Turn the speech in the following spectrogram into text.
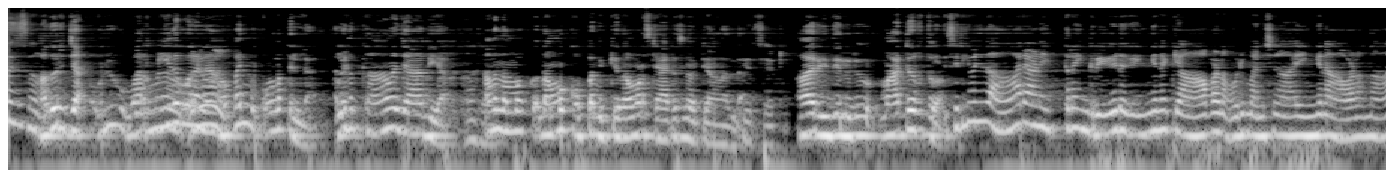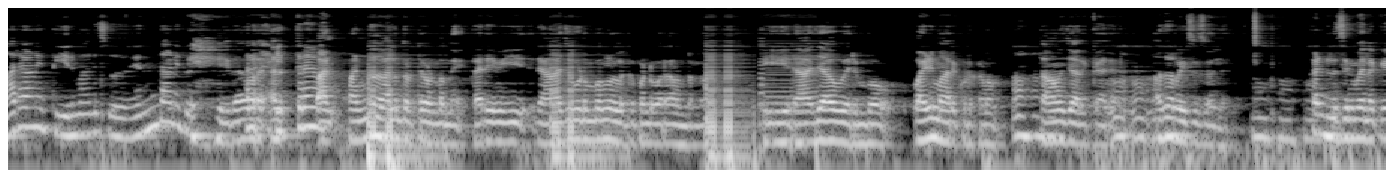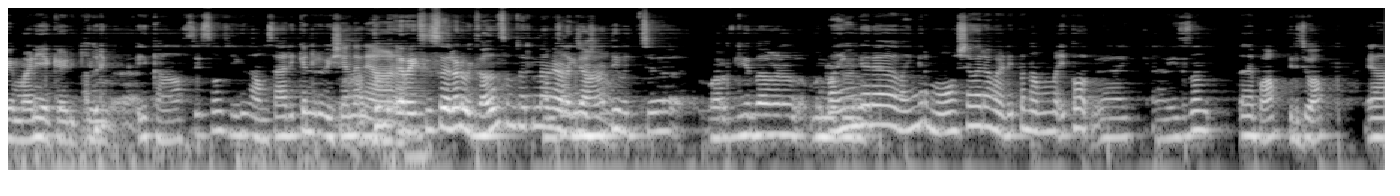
രസമാണ്. അതൊരു ഒരു വർഗീയത പോലെ അവൻ കൊള്ളത്തില്ല. അല്ലെങ്കിൽ താണ ജാതിയാ. അവൻ നമുക്ക് നമുക്കൊപ്പം നിൽക്കുക നമ്മുടെ സ്റ്റാറ്റസിന് പറ്റിയാണല്ല തീർച്ചയായിട്ടും. ആ രീതിയിൽ ഒരു മാറ്റി നിർത്തുക ശരിക്കും ആരാണ് ഇത്രയും ഗ്രേഡ് ഇങ്ങനെയൊക്കെ ആവണം? ഒരു മനുഷ്യനായി ഇങ്ങനെ ആവണം എന്ന് ആരാണ് തീരുമാനിച്ചത്? എന്താണ് ഇത്? പറയാ. ഇത്ര പണ്ട് കാലം തൊട്ടേ ഉണ്ടെന്നേ. കാര്യം ഈ രാജകുടുംബങ്ങളിലൊക്കെ പണ്ട് പറയാറുണ്ടല്ലോ. ഈ രാജാവ് വരുമ്പോ വഴി മാറി കൊടുക്കണം താമസ ജാതിക്കാര് അത് റേസിസം അല്ലേ. കണ്ടില്ല സിനിമയിലൊക്കെ മണിയൊക്കെ അടിക്കും. ഈ കാസ്റ്റിസം ശരിക്കും സംസാരിക്കേണ്ട ഒരു വിഷയം തന്നെയാണ്. റേസിസം എല്ലാം മിക്സ് അതും സംസാരിക്കുന്ന ജാതി വെച്ച് വർഗീയതകൾ ഭയങ്കര ഭയങ്കര മോശപരമായിട്ട് ഇപ്പൊ നമ്മ ഇപ്പൊ റേസിസം തന്നെ പോവാം. തിരിച്ചു പോവാം.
